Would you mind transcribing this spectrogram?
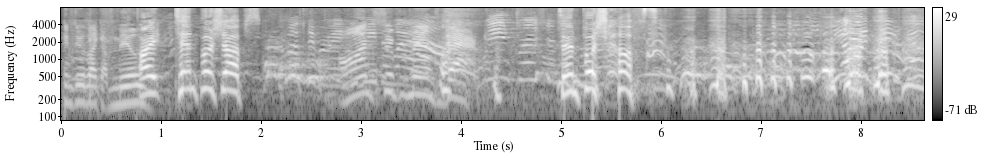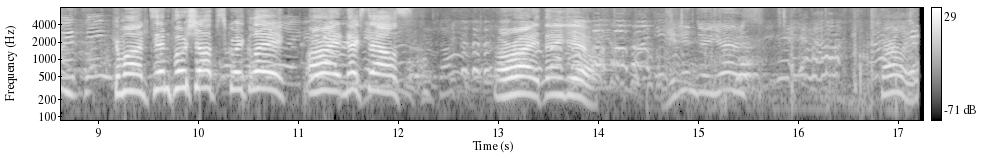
can do like a million. All right, 10 push-ups. On Superman's back. 10 push-ups. Come on, 10 push-ups quickly. All right, next house. All right, thank you. You didn't do yours. Charlie.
